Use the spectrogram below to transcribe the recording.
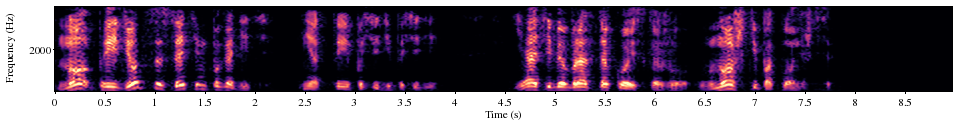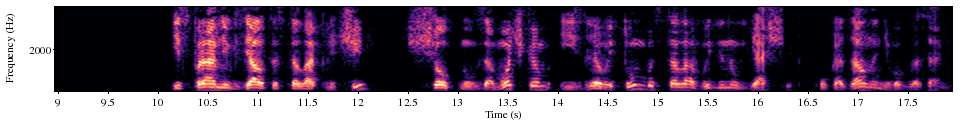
Но придется с этим погодить. Нет, ты посиди, посиди. Я тебе, брат, такой скажу, в ножки поклонишься. Исправник взял со стола ключи, щелкнул замочком и из левой тумбы стола выдвинул ящик, указал на него глазами.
